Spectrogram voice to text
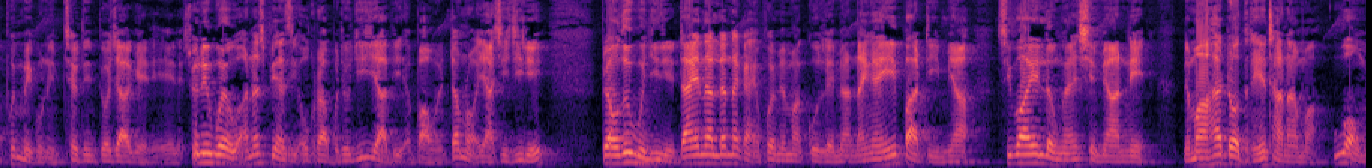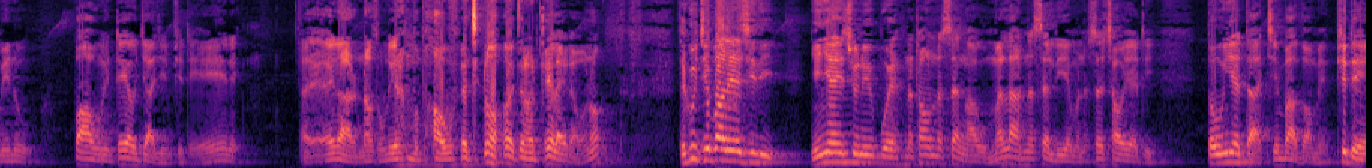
အဖွဲ့မိတ်ကွန်းတွေထည့်သွင်းပြောကြားခဲ့တယ်တဲ့ဆွေးနွေးပွဲကို NSPNC ဥက္ကဋ္ဌဗိုလ်ချုပ်ကြီးရာပြေအပါအဝင်တပ်မတော်အရာရှိကြီးတွေပြောင်သူဝန်ကြီးတွေတိုင်းရင်းသားလက်နက်ကိုင်အဖွဲ့များမှကိုယ်စားလှယ်များနိုင်ငံရေးပါတီများစီးပွားရေးလုပ်ငန်းရှင်များနဲ့မြန်မာဟတ်တော့သတင်းဌာနမှဥအောင်မင်းတို့ပါဝင်တက်ရောက်ကြခြင်းဖြစ်တယ်တဲ့အဲအဲ့ဒါတော့နောက်ဆုံးလေးတော့မပါဘူးပဲကျွန်တော်ကျွန်တော်ထည့်လိုက်တာပေါ့နော် ဒီခုကျင်းပလျက်ရှိသည့်ငင်းငိုင်းဆွေးနွေးပွဲ2025ကိုမတ်လ24ရက်မှ26ရက်အထိ3ရက်တာကျင်းပသွားမယ်ဖြစ်တယ်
